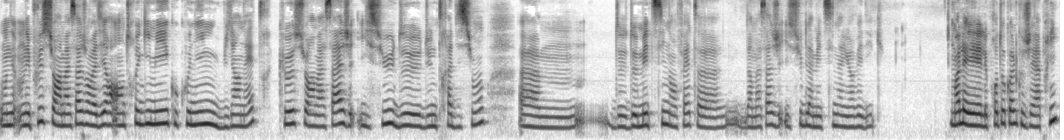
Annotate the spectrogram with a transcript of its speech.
on est, plus sur un massage, on va dire, entre guillemets, cocooning, bien-être, que sur un massage issu d'une tradition euh, de, médecine, en fait, euh, d'un massage issu de la médecine ayurvédique. Moi, les, les protocoles que j'ai appris,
